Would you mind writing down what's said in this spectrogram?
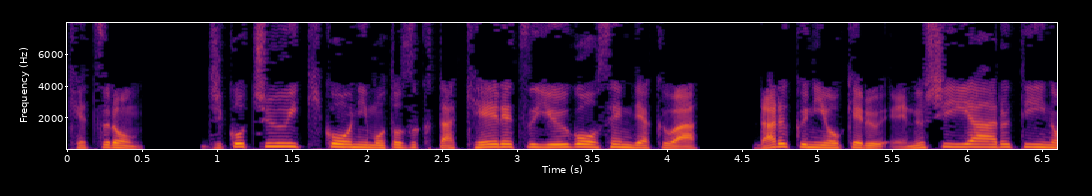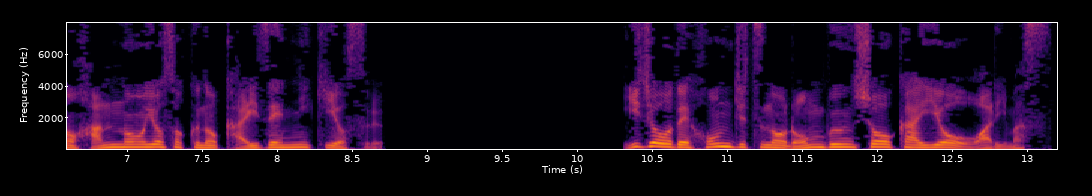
結論。自己注意機構に基づくた系列融合戦略は、ラルクにおける NCRT の反応予測の改善に寄与する。以上で本日の論文紹介を終わります。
